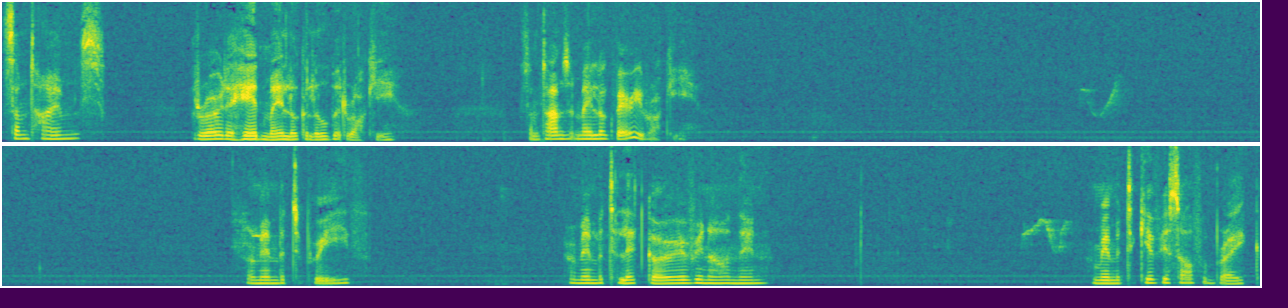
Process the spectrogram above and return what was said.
sometimes the road ahead may look a little bit rocky. Sometimes it may look very rocky. Remember to breathe. Remember to let go every now and then. Remember to give yourself a break.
